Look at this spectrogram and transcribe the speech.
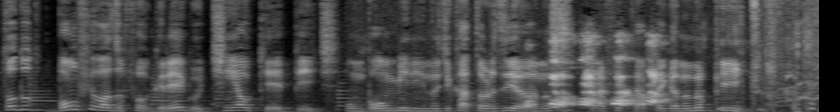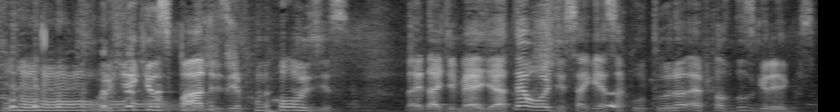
Todo bom filósofo grego tinha o quê, Pete? Um bom menino de 14 anos pra ficar pegando no pinto. Por que, que os padres e monges da Idade Média até hoje seguem essa cultura é por causa dos gregos.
